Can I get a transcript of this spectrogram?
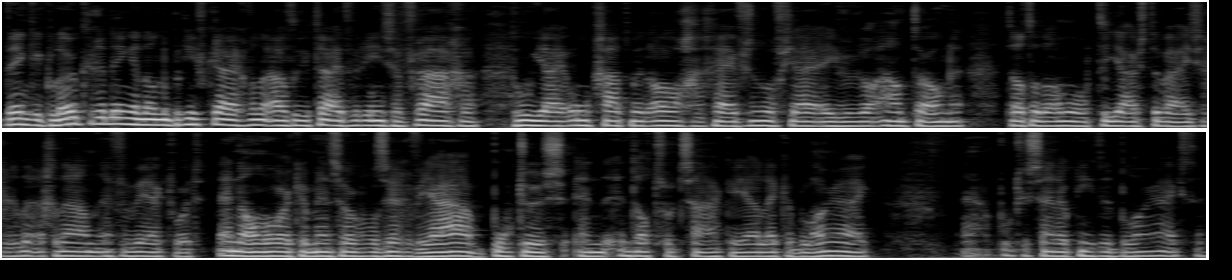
denk ik leukere dingen dan een brief krijgen van de autoriteit waarin ze vragen hoe jij omgaat met alle gegevens en of jij even wil aantonen dat het allemaal op de juiste wijze gedaan en verwerkt wordt. En dan hoor ik er mensen ook wel zeggen van ja, boetes en, en dat soort zaken, ja, lekker belangrijk. Ja, boetes zijn ook niet het belangrijkste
